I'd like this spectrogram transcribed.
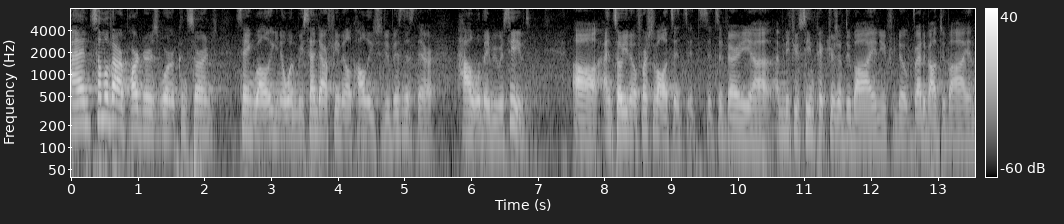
and some of our partners were concerned, saying, "Well, you know, when we send our female colleagues to do business there, how will they be received?" Uh, and so, you know, first of all, it's it's it's, it's a very. Uh, I mean, if you've seen pictures of Dubai and if you know read about Dubai, and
